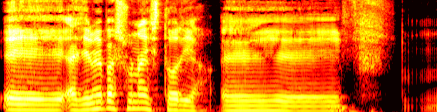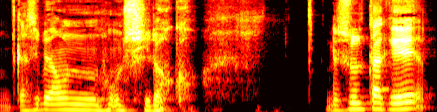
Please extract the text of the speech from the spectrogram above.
Eh, ayer me pasó una historia, eh, casi me da un, un siroco. Resulta que,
